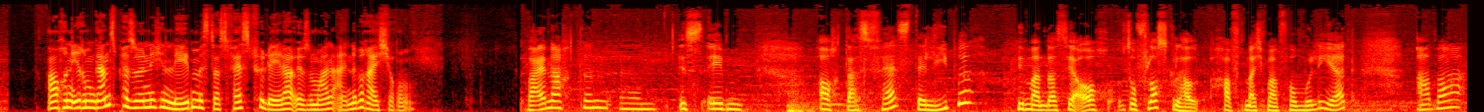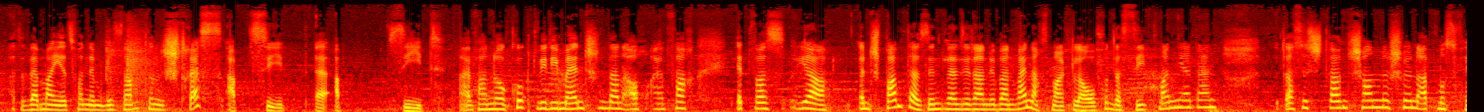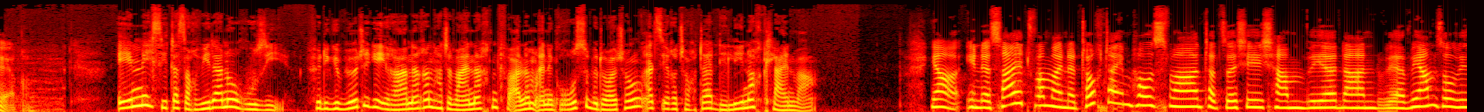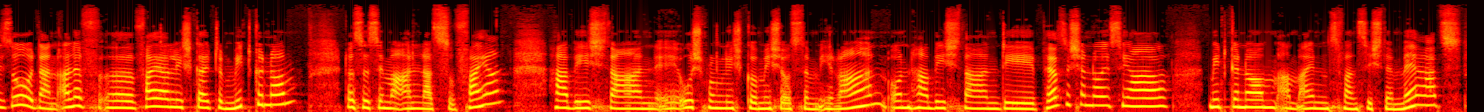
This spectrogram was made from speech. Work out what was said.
Auch in ihrem ganz persönlichen Leben ist das Fest für Leila Özmal eine Bereicherung. Weihnachten äh, ist eben auch das Fest der Liebe, wie man das ja auch so floskelhaft manchmal formuliert. Aber also wenn man jetzt von dem gesamten Stress abzieht, äh, absieht, einfach nur guckt, wie die Menschen dann auch einfach etwas ja, entspannter sind, wenn sie dann über den Weihnachtsmarkt laufen. Das sieht man ja dann. Das ist dann schon eine schöne Atmosphäre. Ähnlich sieht das auch wieder Norusi. Für die gebürtige Iranerin hatte Weihnachten vor allem eine große Bedeutung, als ihre Tochter Lili noch klein war. Ja, in der Zeit, wo meine Tochter im Haus war, tatsächlich haben wir dann, wir, wir haben sowieso dann alle äh, Feierlichkeiten mitgenommen. Das ist immer Anlass zu feiern. Habe ich dann, äh, ursprünglich komme ich aus dem Iran und habe ich dann die persische Neues Jahr mitgenommen am 21. März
